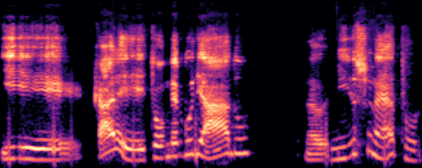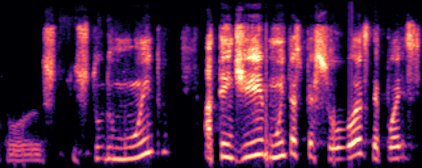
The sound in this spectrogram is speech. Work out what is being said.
E, cara, estou mergulhado né, nisso, né? Tô, tô, estudo muito, atendi muitas pessoas. Depois,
